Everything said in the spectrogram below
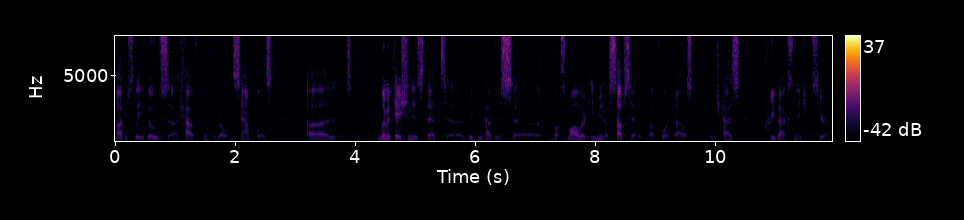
obviously those have clinically relevant samples. Uh, a limitation is that uh, they do have this uh, smaller immunosubset of about 4,000, which has pre-vaccination serum.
